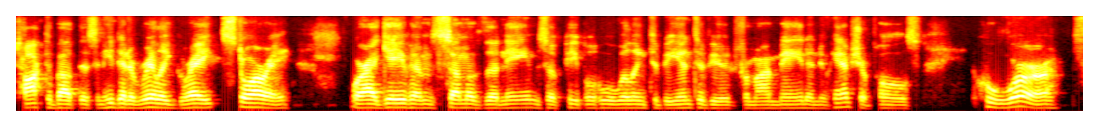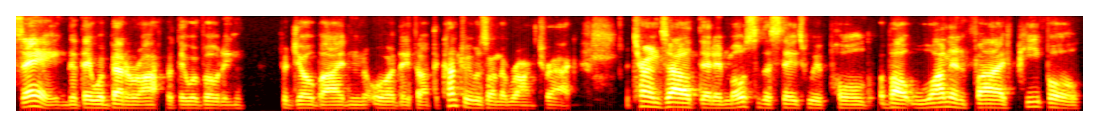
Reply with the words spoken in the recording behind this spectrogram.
talked about this, and he did a really great story where I gave him some of the names of people who were willing to be interviewed from our Maine and New Hampshire polls who were saying that they were better off, but they were voting for Joe Biden or they thought the country was on the wrong track. It turns out that in most of the states we've polled, about one in five people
